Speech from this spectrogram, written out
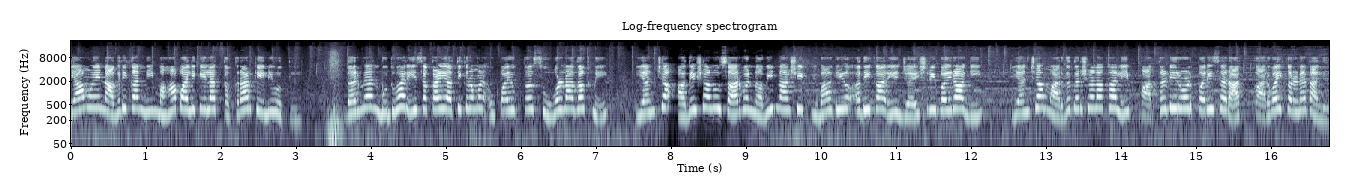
यामुळे नागरिकांनी महापालिकेला तक्रार केली होती. दरम्यान बुधवारी सकाळी अतिक्रमण उपायुक्त सुवर्णा दखने यांच्या आदेशानुसार व नवीन नाशिक विभागीय अधिकारी जयश्री बैरागी यांच्या मार्गदर्शनाखाली पाथर्डी रोड परिसरात कारवाई करण्यात आली.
